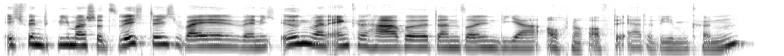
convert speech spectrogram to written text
ich finde Klimaschutz wichtig, weil wenn ich irgendwann Enkel habe, dann sollen die ja auch noch auf der Erde leben können.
